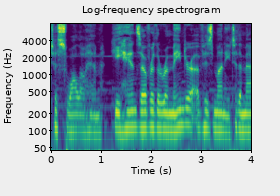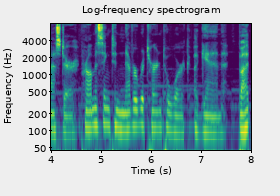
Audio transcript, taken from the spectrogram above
to swallow him. He hands over the remainder of his money to the master, promising to never return to work again. But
